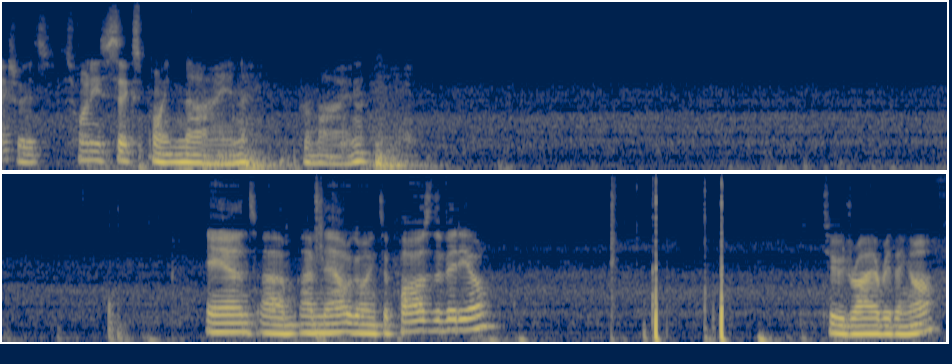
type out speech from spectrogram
Actually, it's 26.9 for mine. And um, I'm now going to pause the video to dry everything off.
